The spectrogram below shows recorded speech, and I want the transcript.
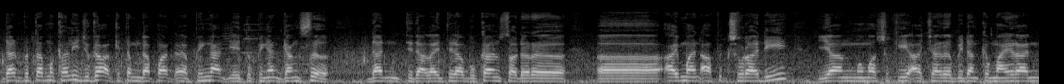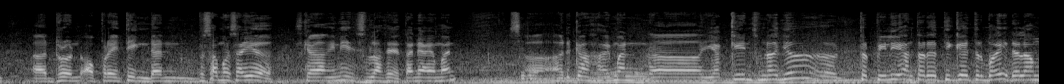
Dan pertama kali juga kita mendapat uh, pingat iaitu pingat gangsa. Dan tidak lain tidak bukan saudara uh, Aiman Afiq Suradi yang memasuki acara bidang kemahiran uh, drone operating. Dan bersama saya sekarang ini sebelah saya Tanya Aiman. Uh, adakah Aiman uh, yakin sebenarnya uh, terpilih antara tiga terbaik dalam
